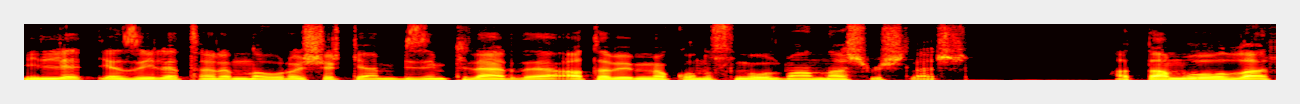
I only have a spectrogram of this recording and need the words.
Millet yazıyla tarımla uğraşırken bizimkiler de ata binme konusunda uzmanlaşmışlar. Hatta Moğollar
